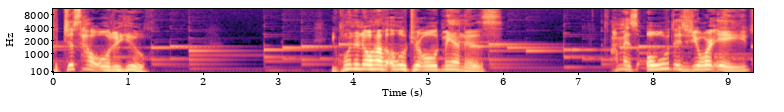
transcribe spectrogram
But just how old are you? You want to know how old your old man is? I'm as old as your age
